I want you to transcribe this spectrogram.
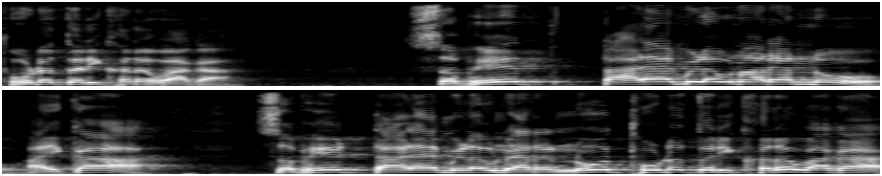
थोडं तरी खरं वागा. सभेत टाळ्या मिळवणाऱ्यांनो ऐका. सभेत टाळ्या मिळवणाऱ्यांनो थोडं तरी खरं वागा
